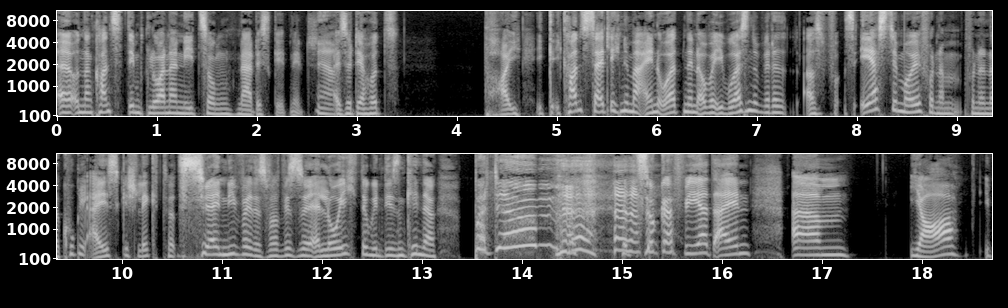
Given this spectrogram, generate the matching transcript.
äh, und dann kannst du dem Kleinen nicht sagen, na, das geht nicht. Ja. Also der hat, boah, ich, ich, ich kann es zeitlich nicht mehr einordnen, aber ich weiß nicht, ob er das, das erste Mal von, einem, von einer Kugel Eis geschleckt hat. Das ist ja ein Niefel, das war wie so eine Erleuchtung in diesen Kindern. Badam! Der Zucker fährt ein. Ähm, ja, ich,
